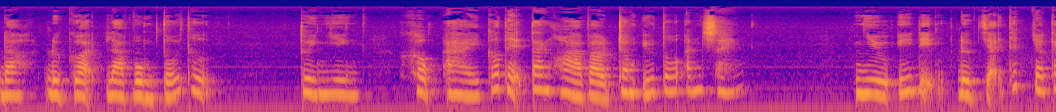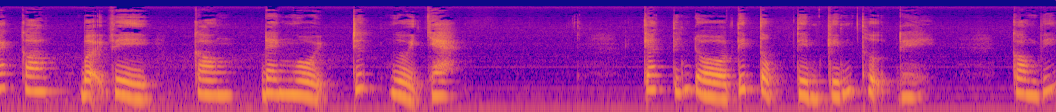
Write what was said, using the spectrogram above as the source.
Đó được gọi là vùng tối thượng. Tuy nhiên, không ai có thể tan hòa vào trong yếu tố ánh sáng. Nhiều ý điểm được giải thích cho các con bởi vì con đang ngồi trước người cha. Các tín đồ tiếp tục tìm kiếm thượng đế. Con biết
